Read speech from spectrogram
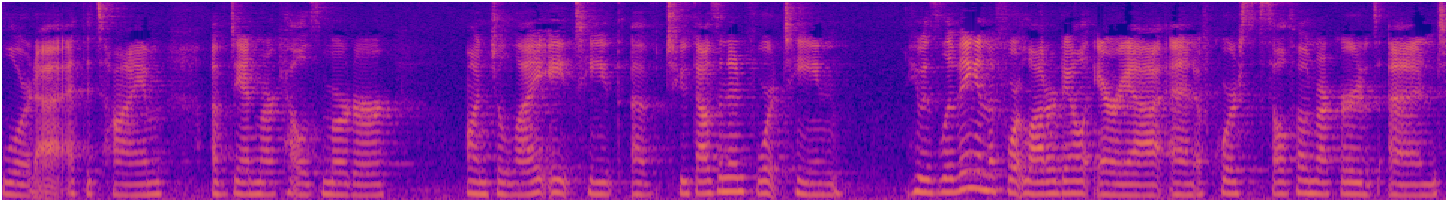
Florida at the time of Dan Markel's murder on July 18th of 2014 he was living in the Fort Lauderdale area, and of course, cell phone records and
